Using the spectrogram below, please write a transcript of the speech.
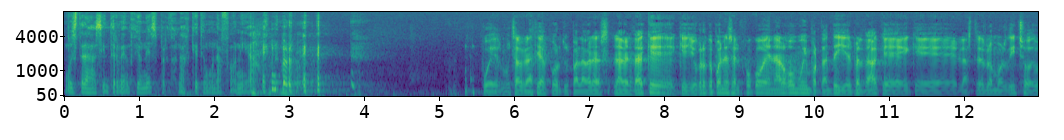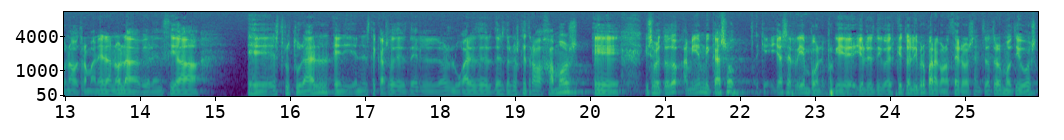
vuestras intervenciones. Perdonad que tengo una fonía enorme. Pues muchas gracias por tus palabras. La verdad que, que, yo creo que pones el foco en algo muy importante y es verdad que, las tres lo hemos dicho de una u otra manera, ¿no? La violencia eh, estructural, en, en, este caso desde los lugares de, desde los que trabajamos eh, y sobre todo a mí en mi caso, que ellas se ríen porque yo les digo, he escrito el libro para conoceros, entre otros motivos,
